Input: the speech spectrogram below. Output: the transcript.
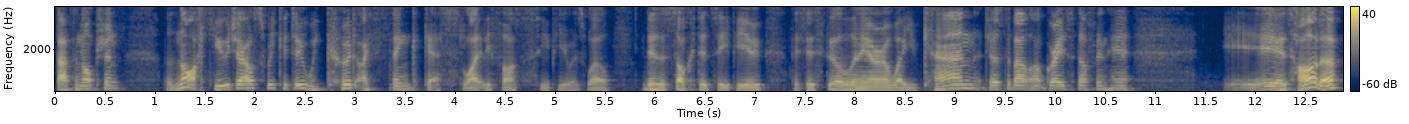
that's an option. There's not a huge else we could do. We could, I think, get a slightly faster CPU as well. It is a socketed CPU. This is still an era where you can just about upgrade stuff in here. It is harder.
